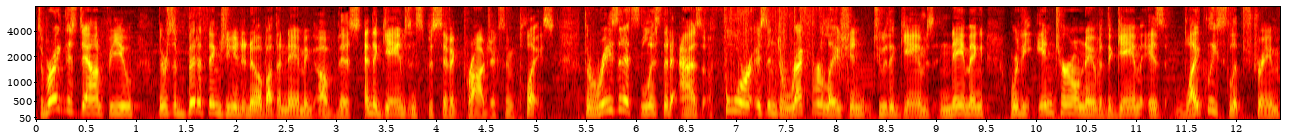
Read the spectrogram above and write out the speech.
To break this down for you, there's a bit of things you need to know about the naming of this and the games and specific projects in place. The reason it's listed as 4 is in direct relation to the game's naming, where the internal name of the game is likely Slipstream,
